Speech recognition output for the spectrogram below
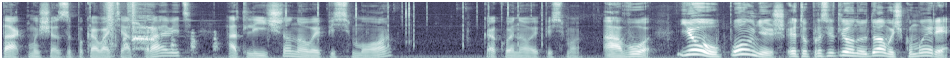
Так, мы сейчас запаковать и отправить. Отлично, новое письмо. Какое новое письмо? А, во. Йоу, помнишь эту просветленную дамочку Мэри?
